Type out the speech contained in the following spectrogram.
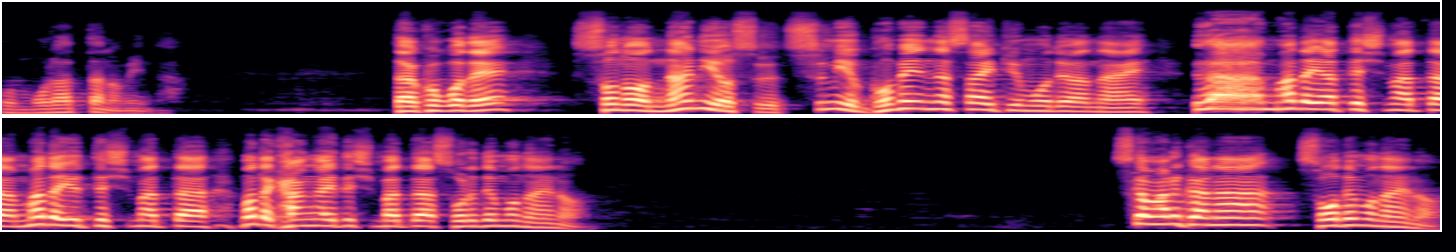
をもらったの、みんな。だからここで、その何をする？罪をごめんなさいというものではない。うわまだやってしまった、まだ言ってしまった、まだ考えてしまった、それでもないの。捕まるかな？そうでもないの。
